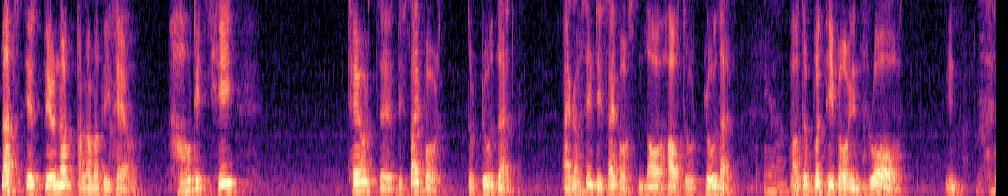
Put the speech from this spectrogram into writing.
that is still not a lot of detail. How did he tell the disciples to do that? I don't think disciples know how to do that. Yeah. How to put people in rows. In,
